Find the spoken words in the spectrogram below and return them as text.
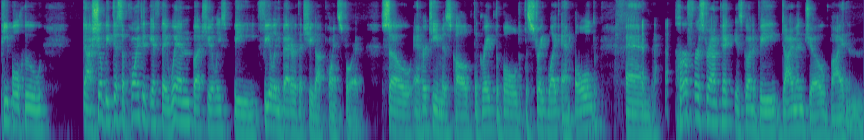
people who uh, she'll be disappointed if they win, but she'll at least be feeling better that she got points for it. So, and her team is called the Great, the Bold, the Straight White, and Old. And her first round pick is going to be Diamond Joe Biden.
